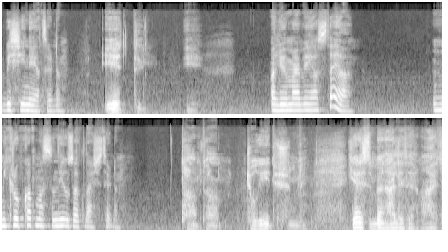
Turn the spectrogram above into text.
Beşiğine yatırdım. İyi ettin. Ali Ömer Bey hasta ya. Mikrop kapmasın diye uzaklaştırdım. Tamam tamam. Çok iyi düşündün. Gerisini ben hallederim hadi.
